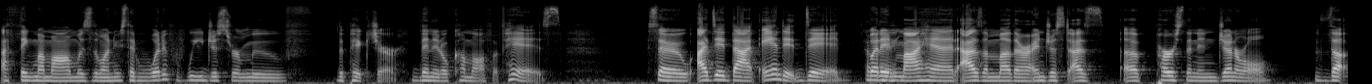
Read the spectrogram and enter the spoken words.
I think my mom was the one who said, What if we just remove the picture? Then it'll come off of his. So I did that and it did. But in my head, as a mother and just as a person in general, the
